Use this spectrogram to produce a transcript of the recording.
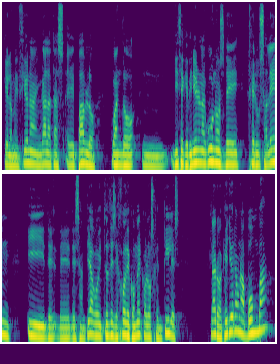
que lo menciona en Gálatas eh, Pablo, cuando mm, dice que vinieron algunos de Jerusalén y de, Santiago, y entonces dejó de comer con los gentiles. Claro, aquello era una bomba,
